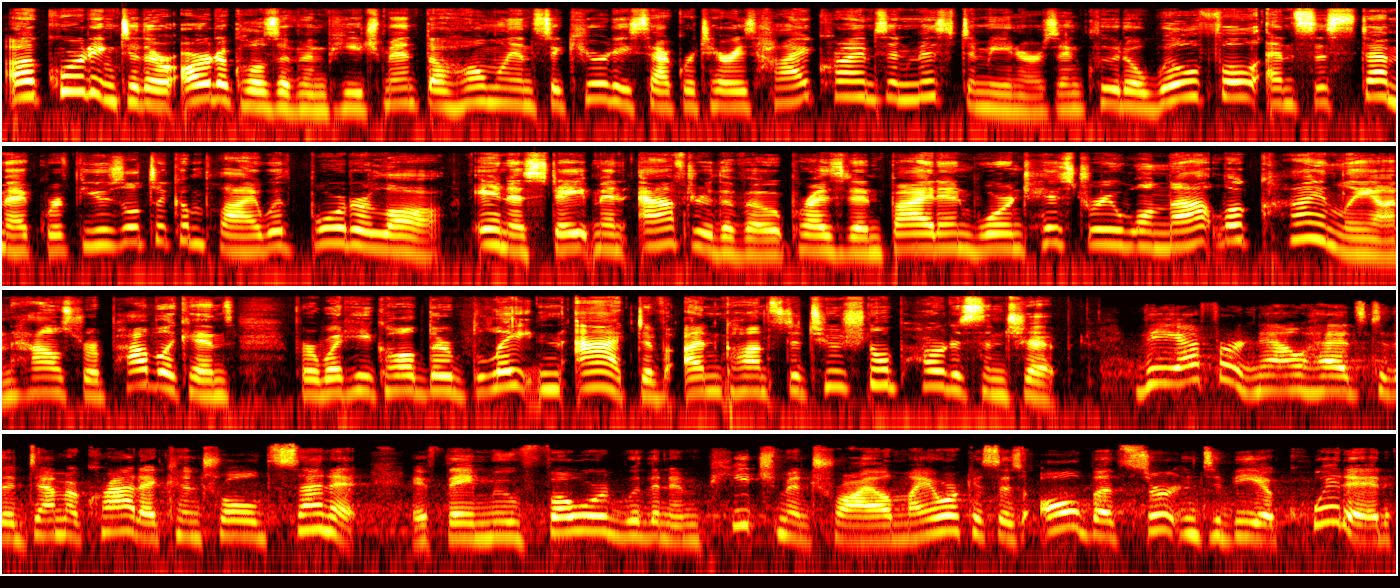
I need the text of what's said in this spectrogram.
According to their articles of impeachment, the Homeland Security Secretary's high crimes and misdemeanors include a willful and systemic refusal to comply with border law. In a statement after the vote, President Biden warned history will not look kindly on House Republicans for what he called their blatant act of unconstitutional partisanship. The effort now heads to the Democratic controlled Senate. If they move forward with an impeachment trial, Mayorkas is all but certain to be acquitted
